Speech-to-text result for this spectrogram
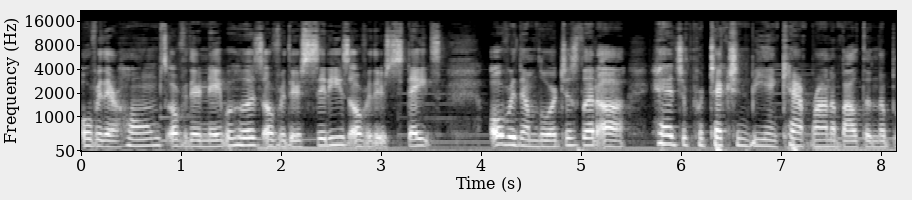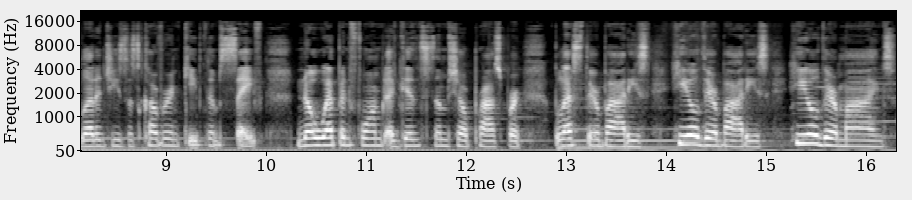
over their homes, over their neighborhoods, over their cities, over their states, over them, Lord. Just let a hedge of protection be encamped round about them. The blood of Jesus cover and keep them safe. No weapon formed against them shall prosper. Bless their bodies, heal their bodies, heal their minds.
